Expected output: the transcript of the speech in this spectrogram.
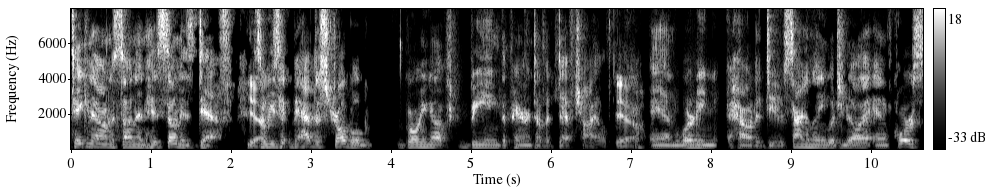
taking down his son and his son is deaf, Yeah. so he's had to struggle growing up being the parent of a deaf child yeah. and learning how to do sign language and all that. And of course,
